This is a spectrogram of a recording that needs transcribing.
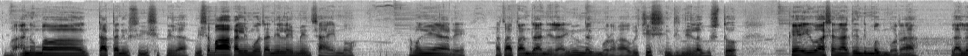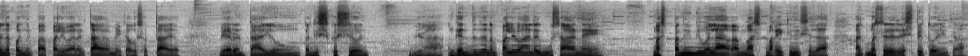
Di ba? Anong magtatanim sa isip nila? Minsan makakalimutan nila yung mensahe mo. Ang mangyayari, matatandaan nila yung nagmura ka, which is hindi nila gusto. Kaya iwasan natin din magmura. Lalo na pag nagpapaliwanag tayo, may kausap tayo, meron tayong kadiskusyon, di ba? Ang ganda na ng paliwanag mo sana eh. Mas paniniwala ka, mas makikinig sila, at mas respetuhin ka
